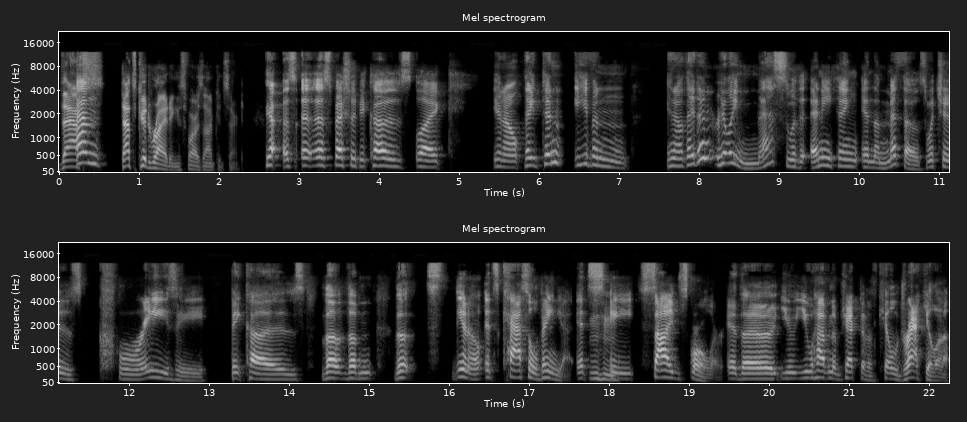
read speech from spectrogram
That's And- that's good writing as far as I'm concerned. Yeah, especially because like, you know, they didn't even, you know, they didn't really mess with anything in the mythos, which is crazy because the the the you know, it's Castlevania. It's Mhm. a side scroller. Uh, The you you have an objective of kill Dracula,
